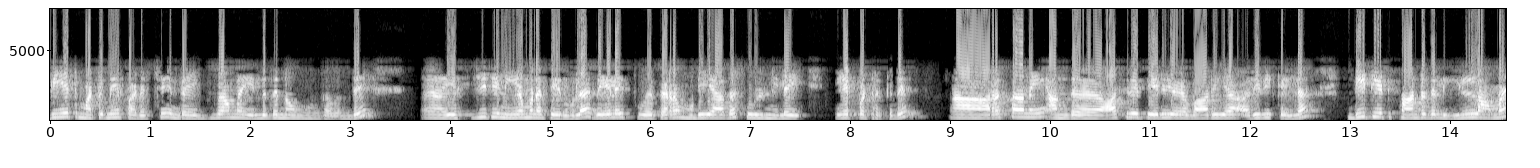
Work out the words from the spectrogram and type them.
பிஎட் மட்டுமே படிச்சு இந்த எக்ஸாமை எழுதினவங்க வந்து எஸ்ஜிடி நியமன தேர்வுல வேலை பெற முடியாத சூழ்நிலை ஏற்பட்டிருக்குது. அரசாணை அந்த ஆசிரியர் தேர்வு வாரிய அறிவிக்கையில டிடிஎட் சான்றிதழ் இல்லாம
